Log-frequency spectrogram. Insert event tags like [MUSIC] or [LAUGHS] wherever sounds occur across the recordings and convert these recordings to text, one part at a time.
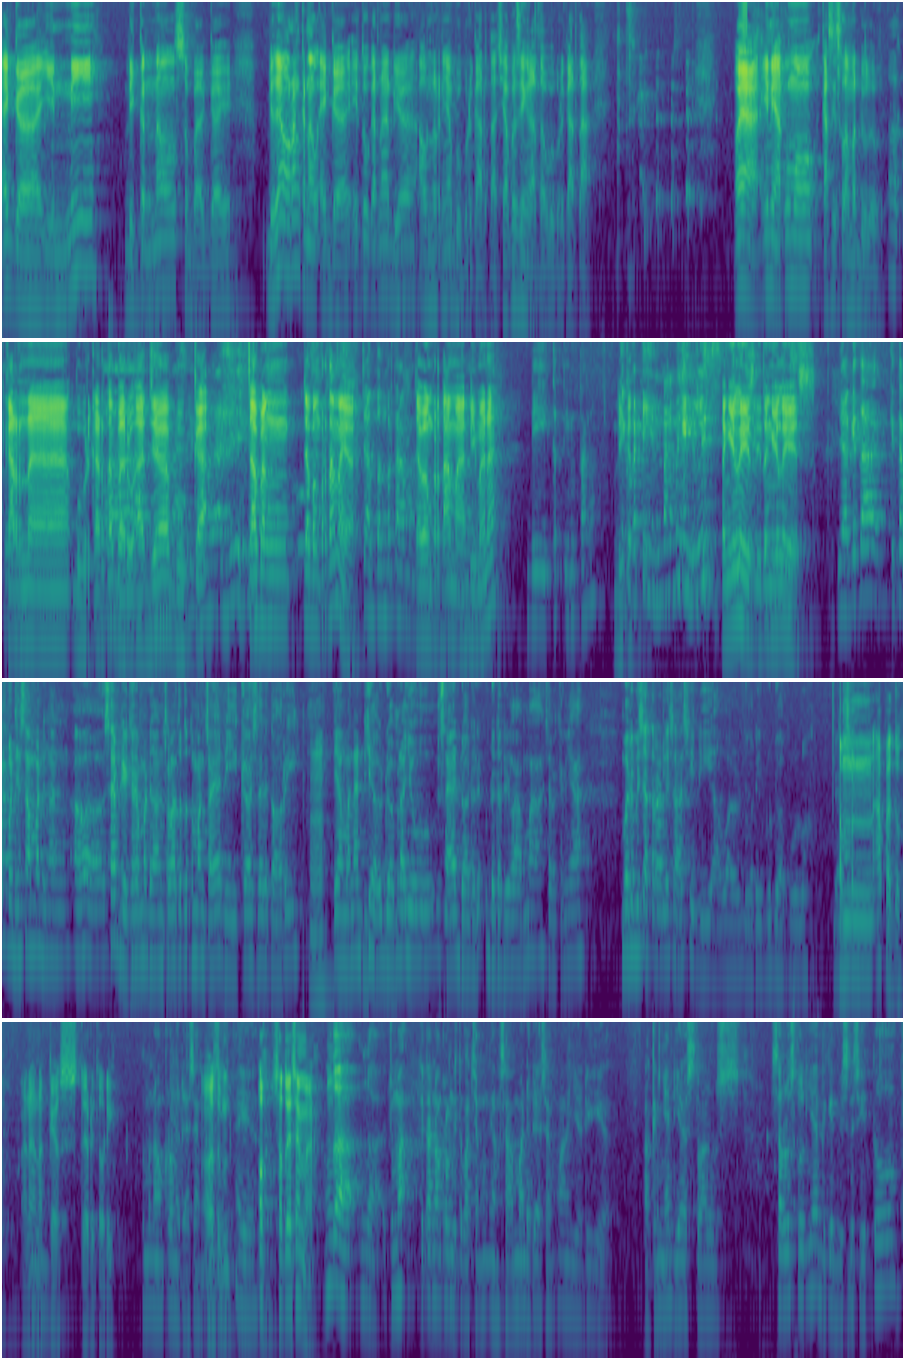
Ega ini dikenal sebagai biasanya orang kenal Ega itu karena dia ownernya Bubur Karta. Siapa sih nggak tahu Bubur Karta? Oh ya, ini aku mau kasih selamat dulu. Oke. Karena Bubur Karta Wah, baru aja kasih, buka cabang cabang pertama ya? Cabang pertama Cabang pertama di mana? di Ketintang. Di eh, Ket- Ketintang Tenggilis. Tenggilis, di Tenggilis. Ya kita kita bekerjasama dengan eh, saya bekerjasama dengan salah satu teman saya di Chaos Territory Hmm. yang mana dia udah merayu saya udah dari, udah dari lama saya akhirnya baru bisa terrealisasi di awal 2020 dan Temen apa tuh? Anak-anak Chaos Territory. temen nongkrong dari SMA Oh, tem- Iya. oh satu SMA? Enggak, enggak. Cuma kita nongkrong di tempat yang, yang sama dari SMA jadi ya, akhirnya dia selalu selalu kuliah bikin bisnis itu.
